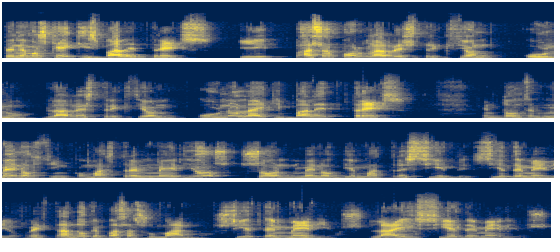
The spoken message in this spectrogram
tenemos que X vale 3 y pasa por la restricción 1. La restricción 1, la X vale 3. Entonces, menos 5 más 3 medios son menos 10 más 3, 7. 7 medios. Restando que pasa sumando. 7 medios. La I, 7 medios.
